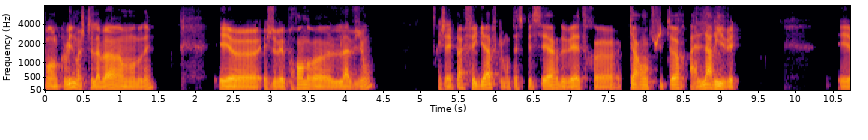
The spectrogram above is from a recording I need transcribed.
pendant le Covid. Moi, j'étais là-bas à un moment donné. Et, euh, je devais prendre euh, l'avion. Et j'avais pas fait gaffe que mon test PCR devait être 48 heures à l'arrivée. Et,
